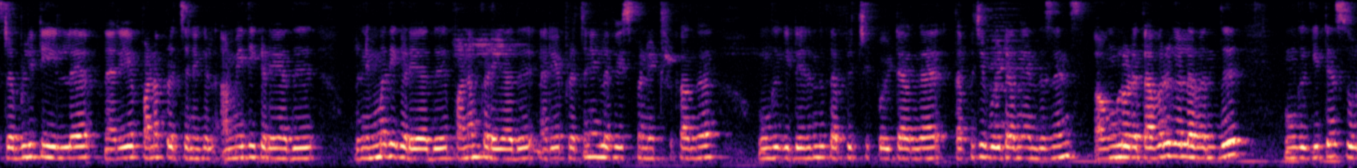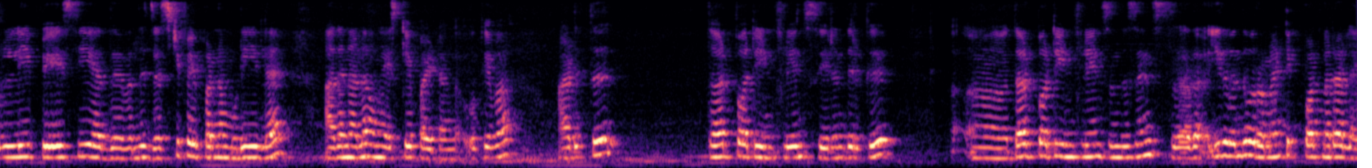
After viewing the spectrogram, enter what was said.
ஸ்டெபிலிட்டி இல்லை நிறைய பண பிரச்சனைகள் அமைதி கிடையாது ஒரு நிம்மதி கிடையாது பணம் கிடையாது நிறைய பிரச்சனைகளை ஃபேஸ் பண்ணிகிட்ருக்காங்க உங்ககிட்ட இருந்து தப்பிச்சு போயிட்டாங்க தப்பிச்சு போயிட்டாங்க இந்த சென்ஸ் அவங்களோட தவறுகளை வந்து உங்ககிட்ட சொல்லி பேசி அதை வந்து ஜஸ்டிஃபை பண்ண முடியல. அதனால் அவங்க எஸ்கேப் ஆகிட்டாங்க ஓகேவா அடுத்து தேர்ட் பார்ட்டி இன்ஃப்ளூயன்ஸ் இருந்திருக்கு. தேர்ட் பார்ட்டி இன்ஃப்ளூயன்ஸ் இந்த சென்ஸ் இது வந்து ஒரு ரொமான்டிக் பார்ட்னராக இல்லை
